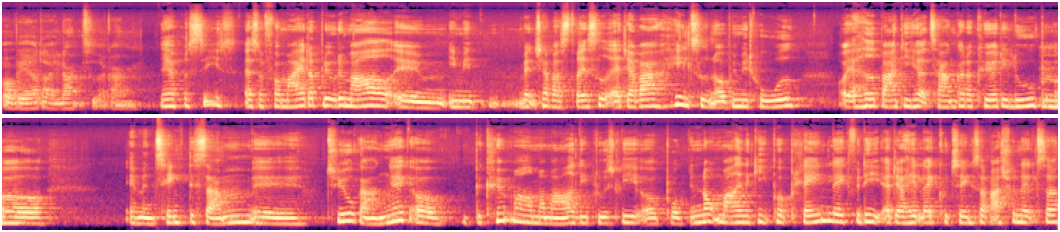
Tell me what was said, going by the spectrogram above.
og være der i lang tid ad gangen. Ja, præcis. Altså for mig, der blev det meget, øh, i mit, mens jeg var stresset, at jeg var hele tiden oppe i mit hoved, og jeg havde bare de her tanker, der kørte i loop, mm. og jamen, tænkte det samme øh, 20 gange, ikke? og bekymrede mig meget lige pludselig, og brugte enormt meget energi på at planlægge, fordi at jeg heller ikke kunne tænke så rationelt, så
